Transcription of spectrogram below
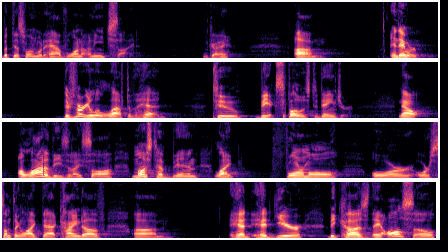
But this one would have one on each side. Okay? Um, and they were, there's very little left of the head to be exposed to danger. Now, a lot of these that I saw must have been like formal or, or something like that kind of um, head, headgear because they also,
